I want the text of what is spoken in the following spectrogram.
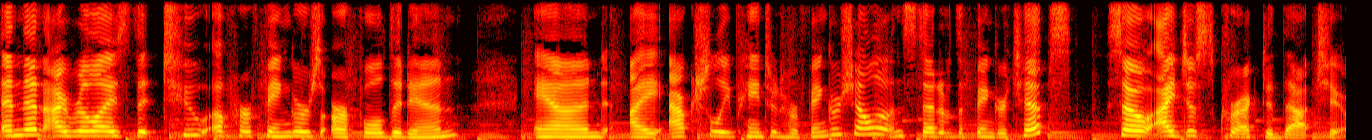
And then I realized that two of her fingers are folded in, and I actually painted her fingers yellow instead of the fingertips. So I just corrected that too.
